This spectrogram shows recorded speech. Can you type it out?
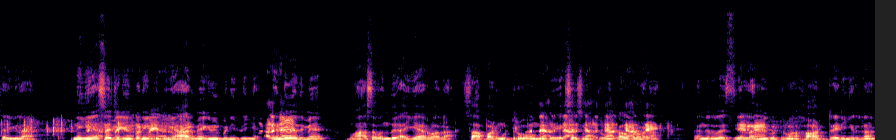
சரிங்களா? நீங்கள் எஸ்ஹெச்டி பண்ணிட்டு இருப்பீங்க. ஆர்மி அக்ரி பண்ணியிருப்பீங்க? ரெண்டு பேருமே மாதம் வந்து ஐயாயிரம் ரூபா தான். சாப்பாடும் கொடுத்துருவோம் உங்களுக்கு எக்ஸசைஸ் கொடுத்துருவோம். கவலைப்பட வேணாம். தங்குறது வசதி எல்லாமே கொடுத்துருவோம். ஹார்ட் ட்ரைனிங் இருக்கும்.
